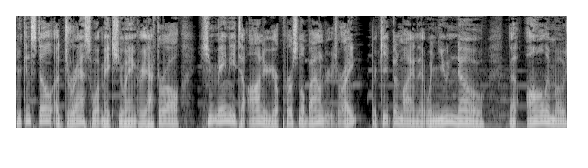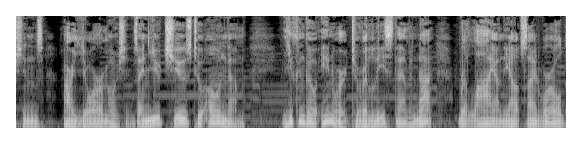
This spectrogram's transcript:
You can still address what makes you angry. After all, you may need to honor your personal boundaries, right? But keep in mind that when you know that all emotions are your emotions and you choose to own them, you can go inward to release them and not rely on the outside world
